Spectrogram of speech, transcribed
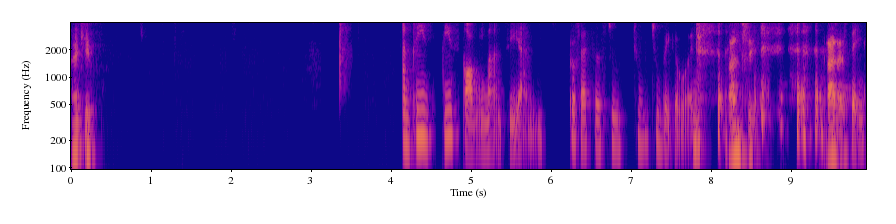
Thank you. And please, please call me Mansi. And professor's too too too big a word. Mansi. Got it. Thank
